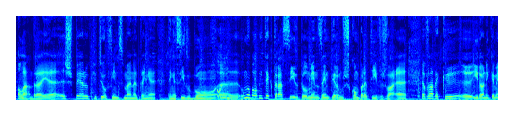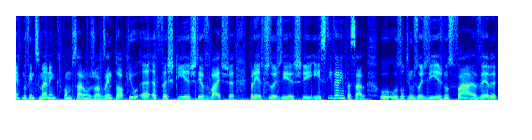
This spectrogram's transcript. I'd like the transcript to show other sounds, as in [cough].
Olá, Andreia. Espero que o teu fim de semana tenha, tenha sido bom. Uh, o meu palpite é que terá sido, pelo menos em termos comparativos. Vá. Uh, a verdade é que, uh, ironicamente, no fim de semana em que começaram os Jogos em Tóquio, a fasquia esteve baixa para estes dois dias. E, e se tiverem passado o, os últimos dois dias no sofá a ver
